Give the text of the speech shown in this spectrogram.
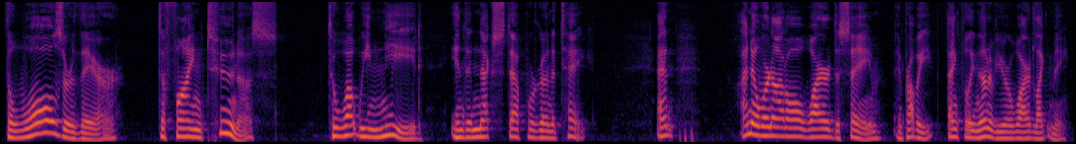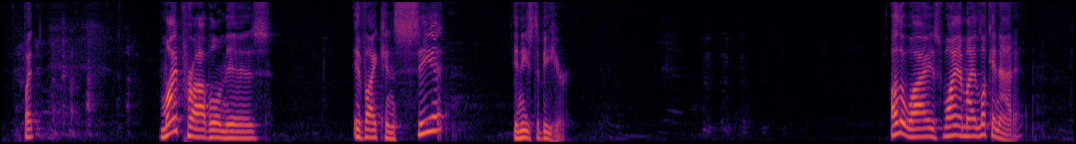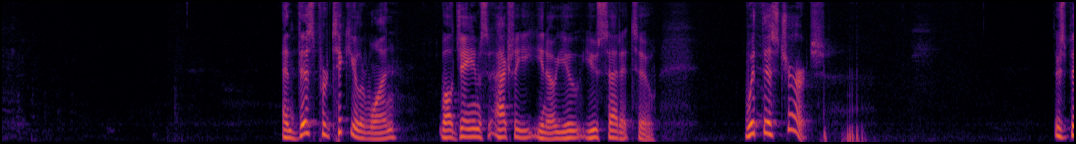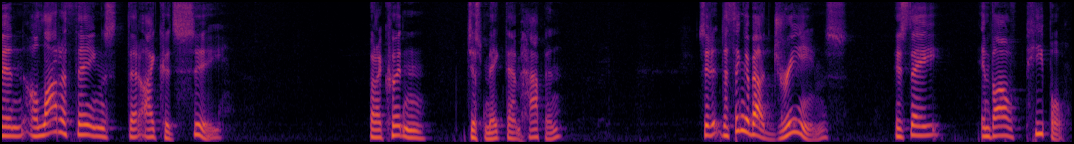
The walls are there to fine tune us to what we need in the next step we're going to take. And I know we're not all wired the same, and probably, thankfully, none of you are wired like me. But my problem is if I can see it, it needs to be here. Otherwise, why am I looking at it? And this particular one, well, James, actually, you know, you, you said it too. With this church, there's been a lot of things that I could see, but I couldn't just make them happen. See, the thing about dreams is they involve people.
